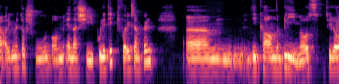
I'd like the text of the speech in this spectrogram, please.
argumentasjon om energipolitikk, f.eks. De kan bli med oss til å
